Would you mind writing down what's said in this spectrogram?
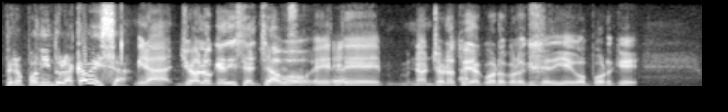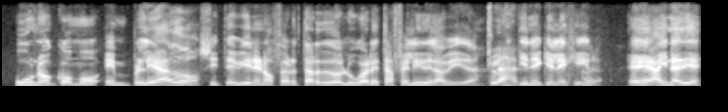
pero poniendo la cabeza. Mira, yo a lo que dice el Chavo, este, yo no estoy de acuerdo con lo que dice Diego, porque uno como empleado, si te vienen a ofertar de dos lugares, está feliz de la vida. Claro. Tiene que elegir. ¿Eh? Ahí nadie...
